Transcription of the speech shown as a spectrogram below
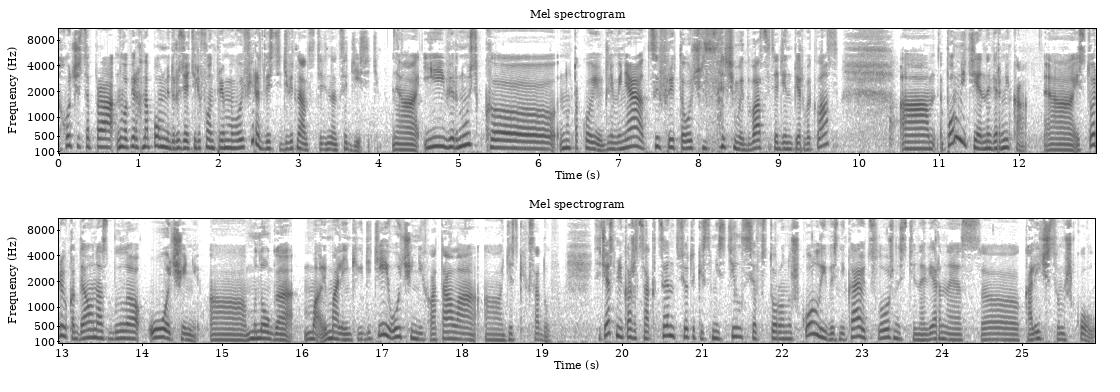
хочется про... Ну, во-первых, напомню, друзья, телефон прямого эфира 219 11 10. И вернусь к, ну, такой для меня цифре-то очень значимой, 21 первый класс. А, помните наверняка а, историю, когда у нас было очень а, много маленьких детей, очень не хватало а, детских садов. Сейчас, мне кажется, акцент все-таки сместился в сторону школы, и возникают сложности, наверное, с количеством школ.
